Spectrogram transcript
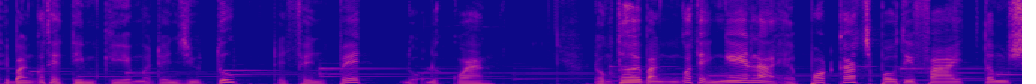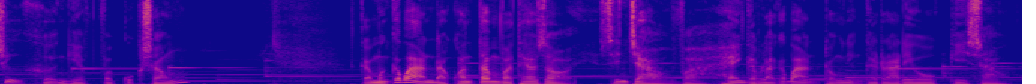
thì bạn có thể tìm kiếm ở trên YouTube, trên fanpage Đỗ Đức Quang. Đồng thời bạn cũng có thể nghe lại ở podcast Spotify Tâm sự khởi nghiệp và cuộc sống. Cảm ơn các bạn đã quan tâm và theo dõi. Xin chào và hẹn gặp lại các bạn trong những cái radio kỳ sau.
